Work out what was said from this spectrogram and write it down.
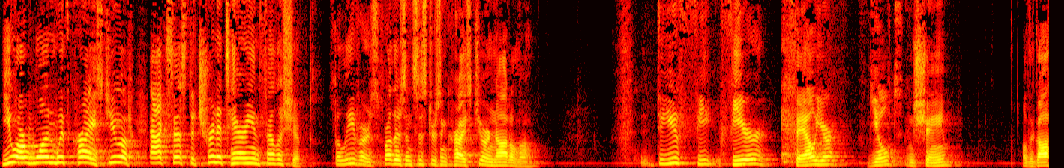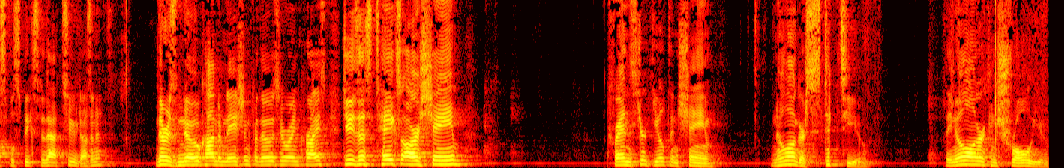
You are one with Christ. You have access to Trinitarian fellowship. Believers, brothers and sisters in Christ, you are not alone. Do you fe- fear failure, guilt, and shame? Well, the gospel speaks to that too, doesn't it? There is no condemnation for those who are in Christ. Jesus takes our shame. Friends, your guilt and shame no longer stick to you, they no longer control you.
